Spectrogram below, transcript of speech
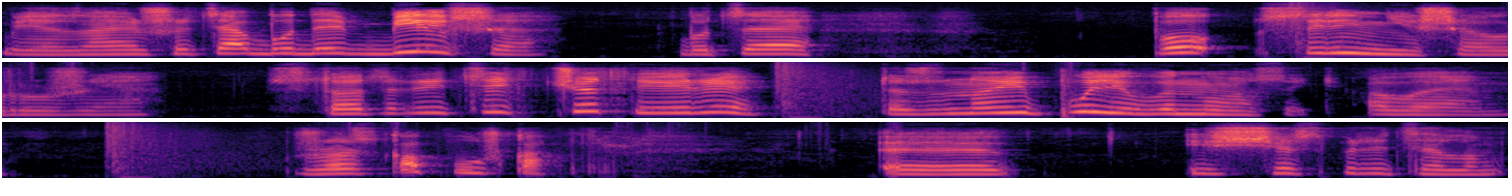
Я знаю, що ця буде більше, бо це посильніше оружие. 134. То з одної пулі виносить, але жорстка пушка. Е, і ще з прицелом.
